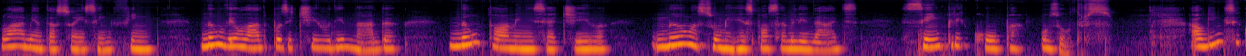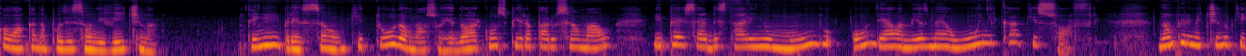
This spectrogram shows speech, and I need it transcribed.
lamentações sem fim, não vê o lado positivo de nada, não toma iniciativa, não assume responsabilidades, sempre culpa os outros. Alguém que se coloca na posição de vítima tem a impressão que tudo ao nosso redor conspira para o seu mal e percebe estar em um mundo onde ela mesma é a única que sofre não permitindo que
